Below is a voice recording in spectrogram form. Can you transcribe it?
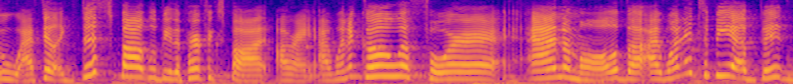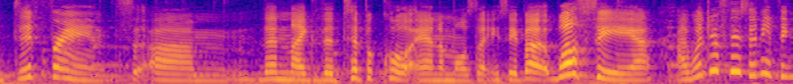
Ooh, I feel like this spot will be the perfect spot. All right, I want to go for animal, but I want it to be a bit different um, than like the typical animals that you see. But we'll see. I wonder if there's anything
